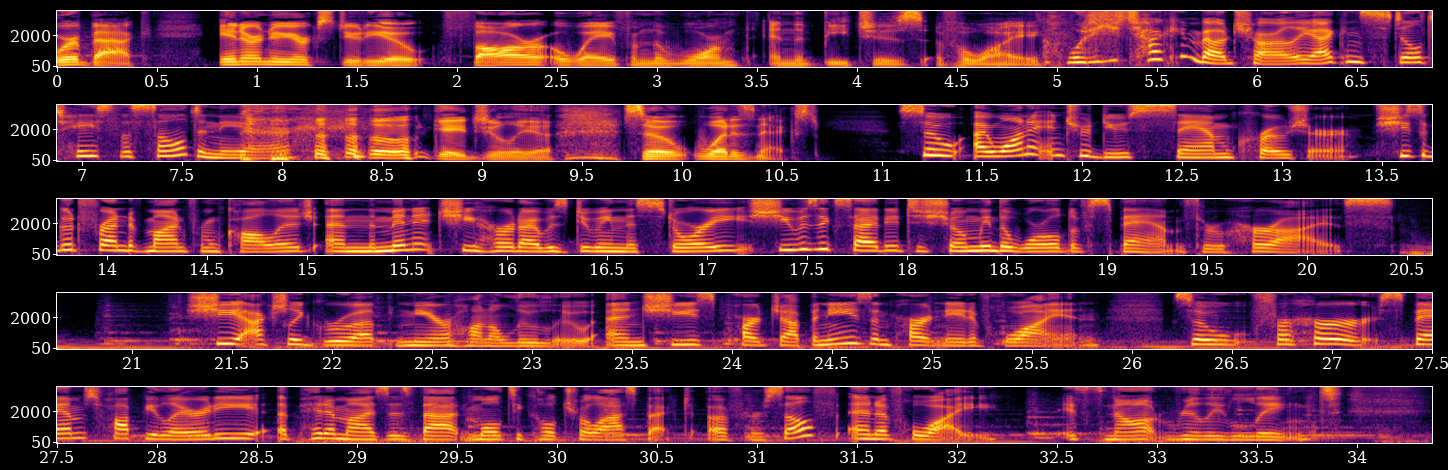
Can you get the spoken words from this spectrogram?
We're back in our New York studio, far away from the warmth and the beaches of Hawaii. What are you talking about, Charlie? I can still taste the salt in the air. okay, Julia. So, what is next? So, I want to introduce Sam Crozier. She's a good friend of mine from college, and the minute she heard I was doing this story, she was excited to show me the world of spam through her eyes. She actually grew up near Honolulu, and she's part Japanese and part Native Hawaiian. So, for her, spam's popularity epitomizes that multicultural aspect of herself and of Hawaii. It's not really linked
